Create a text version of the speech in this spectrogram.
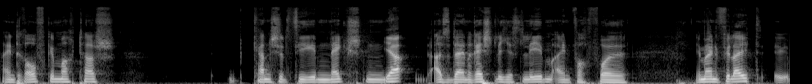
einen drauf gemacht hast, kannst du jetzt die nächsten, Ja, also dein restliches Leben einfach voll. Ich meine, vielleicht äh,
